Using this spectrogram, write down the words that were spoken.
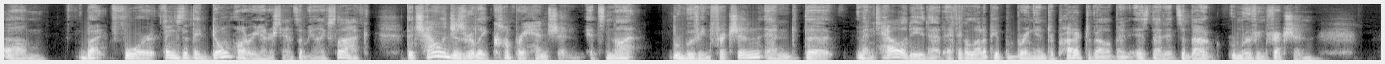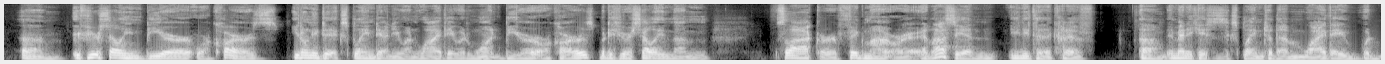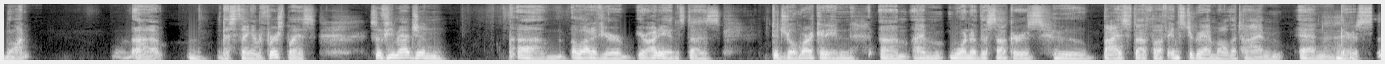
Um, but for things that they don't already understand, something like Slack, the challenge is really comprehension. It's not removing friction. And the mentality that I think a lot of people bring into product development is that it's about removing friction. Um, if you're selling beer or cars, you don't need to explain to anyone why they would want beer or cars. But if you're selling them Slack or Figma or Atlassian, you need to kind of, um, in many cases, explain to them why they would want uh, this thing in the first place. So if you imagine um, a lot of your your audience does digital marketing, um, I'm one of the suckers who buys stuff off Instagram all the time. And there's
